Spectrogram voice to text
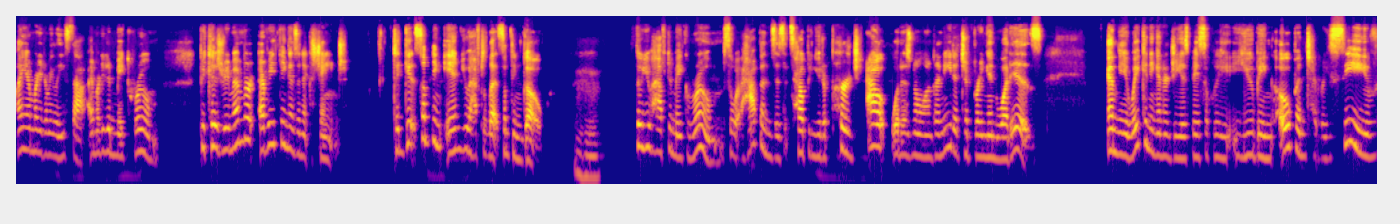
I am ready to release that. I'm ready to make room. Because remember, everything is an exchange. To get something in, you have to let something go. Mhm. So you have to make room. So what happens is it's helping you to purge out what is no longer needed to bring in what is. And the awakening energy is basically you being open to receive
